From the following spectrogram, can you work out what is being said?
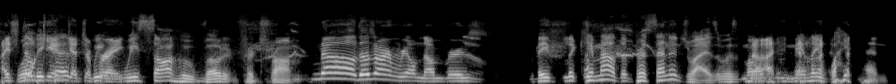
I still Well, can't get a we, break. We saw who voted for Trump. no, those aren't real numbers. They came out the percentage wise. It was No, mainly white men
